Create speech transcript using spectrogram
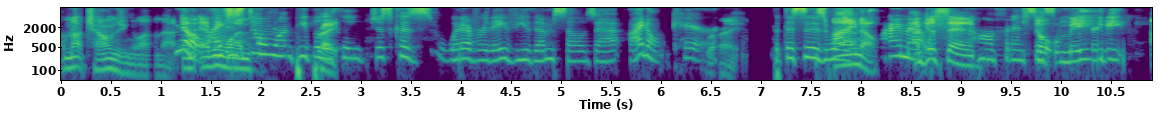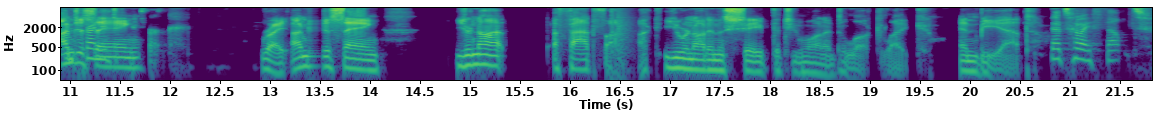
I'm not challenging you on that. No, and I just don't want people Right. to think just because whatever they view themselves at, I don't care. right. But this is where I know. I'm at I'm just saying. confidence. So maybe I'm just trying to do saying. work. Right. I'm just saying you're not a fat fuck. You were not in the shape that you wanted to look like and be at. That's how I felt.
